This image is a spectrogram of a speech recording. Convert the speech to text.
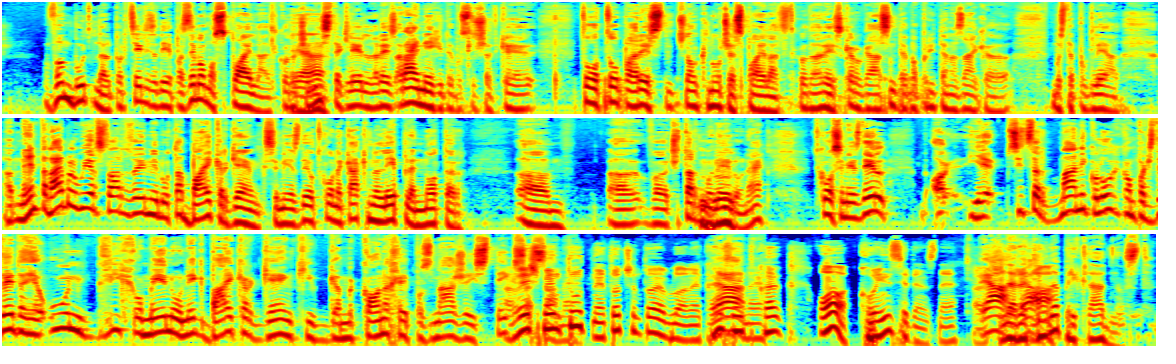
vam butnil, pa celi zadeve, pa zdaj bomo spoilali, tako da če Ja. niste gledali, res, raj nehite poslušati, ker to, to pa res človek noče spoilati, tako da res, kar ugasnite, pa pridite nazaj, ker boste pogledali. Meni ta najbolj weird stvar zdaj mi je bil ta biker gang, ki se mi je zdel tako nekako nalepljen noter um, uh, v četrtem uh -huh. modelu. Ne? Tako se mi je zdel. o, Je, sicer ima neko logiko, ampak zdaj, da je un glih omenil nek biker gang, ki ga McConaughey pozna že iz A Teksasa. veš, meni ne. tudi, ne, točno to je bilo. Ne. Kaj Ja, zdaj, ne. kaj, o, coincidence, ne. A, Ja, narativna ja. prikladnost.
